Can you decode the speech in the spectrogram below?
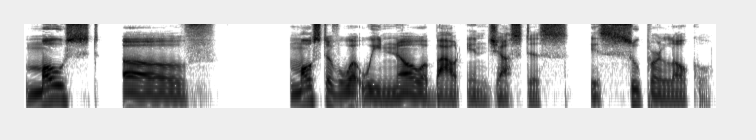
most of most of what we know about injustice is super local.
